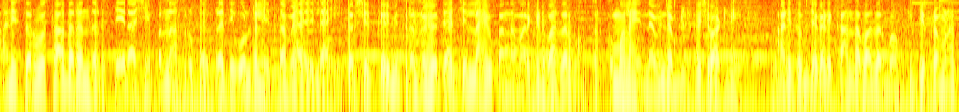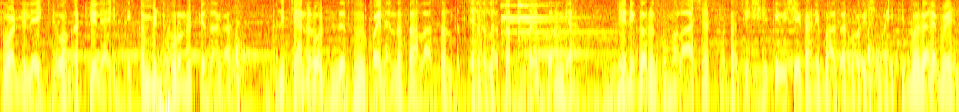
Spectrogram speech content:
आणि सर्वसाधारण दर तेराशे पन्नास रुपये प्रति क्विंटल इतका मिळालेला आहे. तर शेतकरी मित्रांनो हे त्याचे लाईव्ह कांदा मार्केट बाजार भाव. तर तुम्हाला हे नवीन अपडेट कसे वाटले आणि तुमच्याकडे कांदा बाजार भाव किती प्रमाणात वाढलेले आहे किंवा घटलेले आहे ते कमेंट करून नक्की सांगा. आणि चॅनलवरती जर तुम्ही पहिल्यांदाच आला असाल तर चॅनलला सबस्क्राईब करून घ्या. जेणेकरून तुम्हाला अशाच प्रकारची शेतीविषयक आणि बाजारभावाविषयी माहिती बघायला मिळेल.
